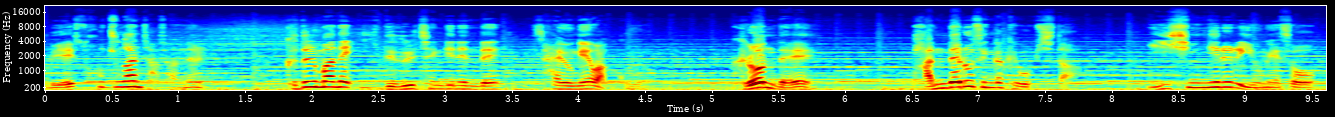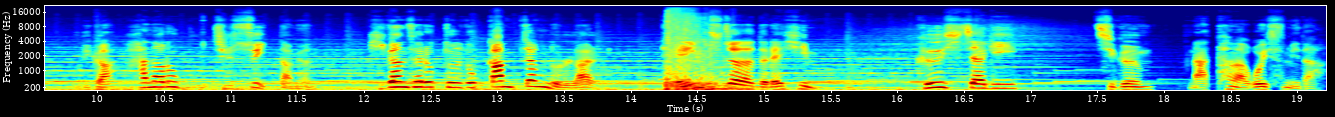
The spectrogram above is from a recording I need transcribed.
우리의 소중한 자산을 그들만의 이득을 챙기는데 사용해 왔고요. 그런데 반대로 생각해 봅시다. 이 심리를 이용해서 우리가 하나로 뭉칠 수 있다면 기관 세력들도 깜짝 놀랄 개인 투자자들의 힘. 그 시작이 지금 나타나고 있습니다.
